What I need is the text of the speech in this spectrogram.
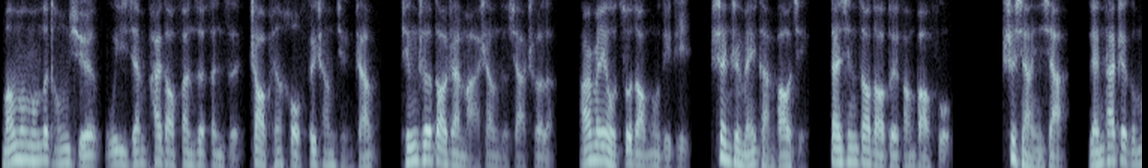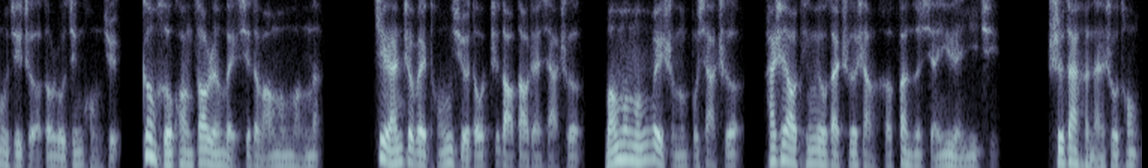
王萌萌的同学无意间拍到犯罪分子照片后非常紧张，停车到站马上就下车了。而没有坐到目的地，甚至没敢报警，担心遭到对方报复。试想一下，连他这个目击者都如今恐惧，更何况遭人猥亵的王萌萌呢？既然这位同学都知道到站下车，王萌萌为什么不下车，还是要停留在车上和犯罪嫌疑人一起？实在很难说通。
